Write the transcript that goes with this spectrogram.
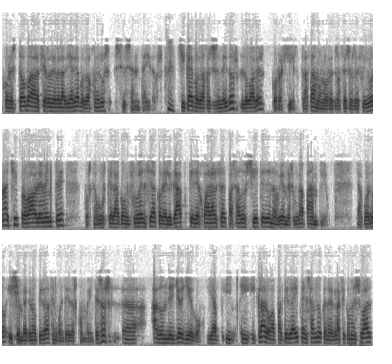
con stop al cierre de vela diaria por debajo de los 62. Hmm. Si cae por debajo de 62, lo va a ver corregir. Trazamos los retrocesos de Fibonacci, probablemente pues que busque la confluencia con el gap que dejó al alza el pasado 7 de noviembre. Es un gap amplio. ¿De acuerdo? Y siempre que no pierda 52,20. Eso es eh, a donde yo llego. Y, y, claro, a partir de ahí pensando que en el gráfico mensual,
